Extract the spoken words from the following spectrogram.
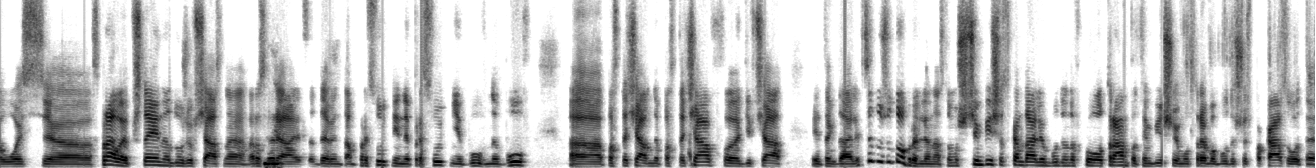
Ось е, справа Епштейна дуже вчасно розгоряється, де він там присутній, не присутній, був, не був, постачав, не постачав е, дівчат і так далі. Це дуже добре для нас, тому що чим більше скандалів буде навколо Трампа, тим більше йому треба буде щось показувати,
